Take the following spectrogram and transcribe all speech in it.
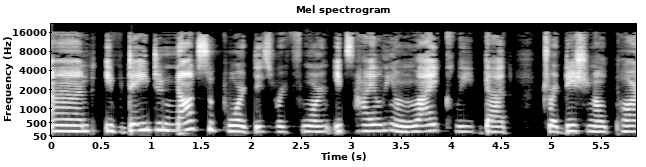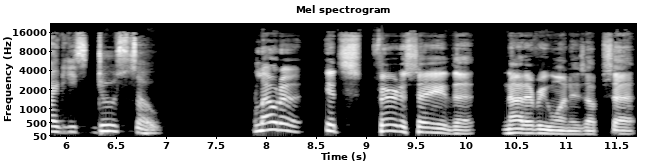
And if they do not support this reform, it's highly unlikely that traditional parties do so. Laura, it's fair to say that not everyone is upset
